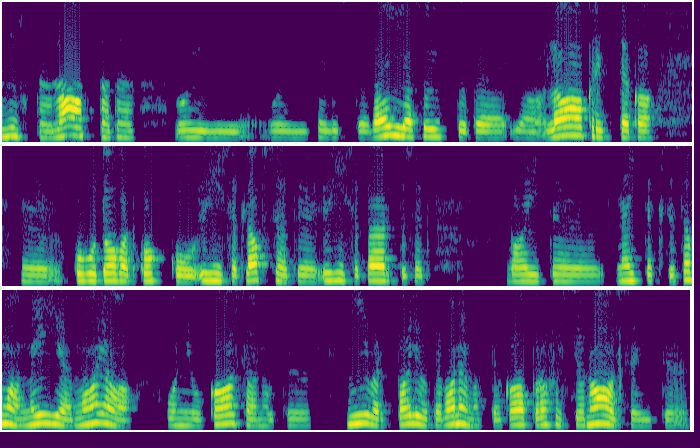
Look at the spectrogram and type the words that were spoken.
ühiste laatade või, või selliste väljasõitude ja laagritega, kuhu toovad kokku ühised lapsed, ühised väärtused vaid äh, näiteks seesama meie maja on ju kaasanud äh, niivõrd paljude vanemate ka professionaalseid äh,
